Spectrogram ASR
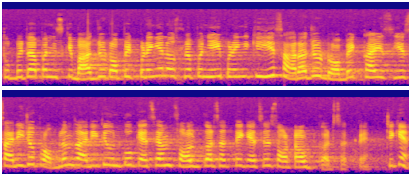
तो बेटा अपन इसके बाद जो टॉपिक पढ़ेंगे ना, उसमें अपन यही पढ़ेंगे कि ये सारा जो ड्रॉबैक था ये सारी जो प्रॉब्लम्स आ रही थी, उनको कैसे हम सॉल्व कर सकते हैं कैसे सॉर्ट आउट कर सकते हैं, ठीक है?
